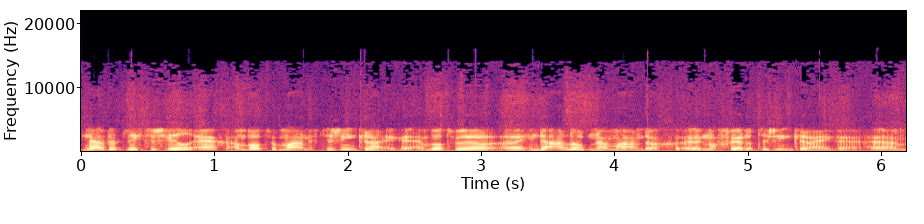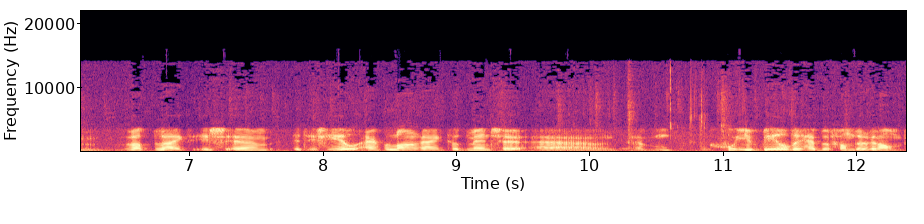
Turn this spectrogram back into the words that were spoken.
Nou, dat ligt dus heel erg aan wat we maandag te zien krijgen. En wat we uh, in de aanloop naar maandag uh, nog verder te zien krijgen. Um, wat blijkt is, um, het is heel erg belangrijk dat mensen uh, goede beelden hebben van de ramp.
